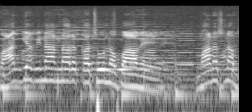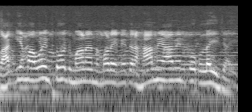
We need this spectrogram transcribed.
ભાગ્ય વિના નર કછું ન પાવે. માણસના ભાગ્યમાં હોય ને તો જ માણસને મળે, નહીતર સામે આવે ને કોક લઈ જાય.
